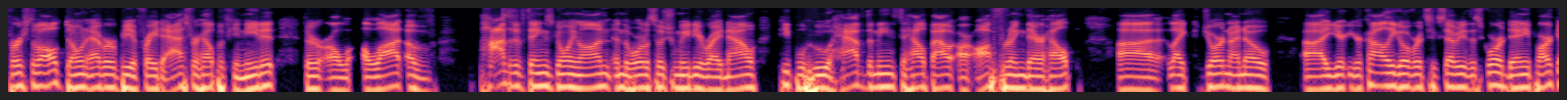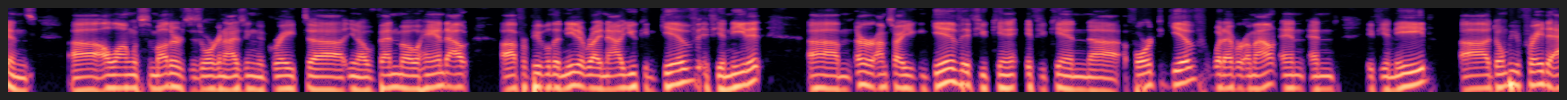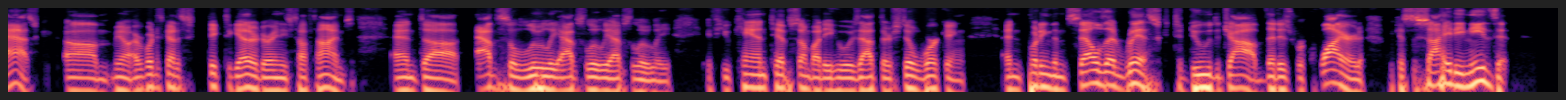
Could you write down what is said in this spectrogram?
first of all, don't ever be afraid to ask for help if you need it. There are a- lot of positive things going on in the world of social media right now. People who have the means to help out are offering their help. Uh, like Jordan, I know uh, your your colleague over at 670 The Score, Danny Parkins, uh, along with some others, is organizing a great uh, you know Venmo handout uh, for people that need it right now. You can give if you need it, um, or I'm sorry, you can give if you can if you can uh, afford to give whatever amount, and and if you need, uh, don't be afraid to ask. Um, you know, everybody's got to stick together during these tough times, and uh, absolutely, absolutely, absolutely, if you can tip somebody who is out there still working and putting themselves at risk to do the job that is required because society needs it.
